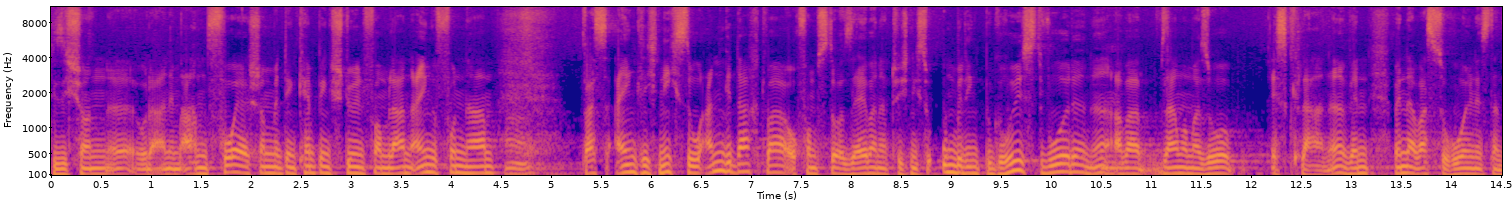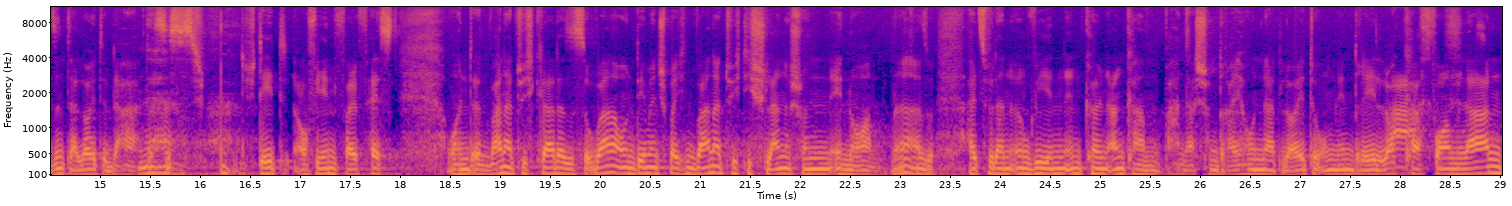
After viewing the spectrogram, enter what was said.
die sich schon äh, oder an dem Abend vorher schon mit den Campingstühlen vom Laden eingefunden haben. Mhm. Was eigentlich nicht so angedacht war, auch vom Store selber natürlich nicht so unbedingt begrüßt wurde. Ne? Mhm. Aber sagen wir mal so, ist klar, ne? wenn, wenn da was zu holen ist, dann sind da Leute da. Das ist, steht auf jeden Fall fest. Und äh, war natürlich klar, dass es so war und dementsprechend war natürlich die Schlange schon enorm. Ne? Also als wir dann irgendwie in, in Köln ankamen, waren da schon 300 Leute um den Dreh locker Ach, vorm Laden.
